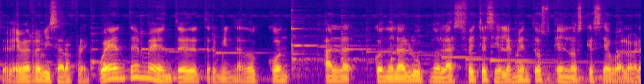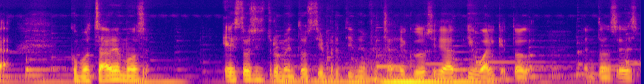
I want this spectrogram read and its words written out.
Se debe revisar frecuentemente determinado con, el alumno las fechas y elementos en los que se evaluará. Como sabemos, estos instrumentos siempre tienen fechas de curiosidad igual que todo. Entonces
